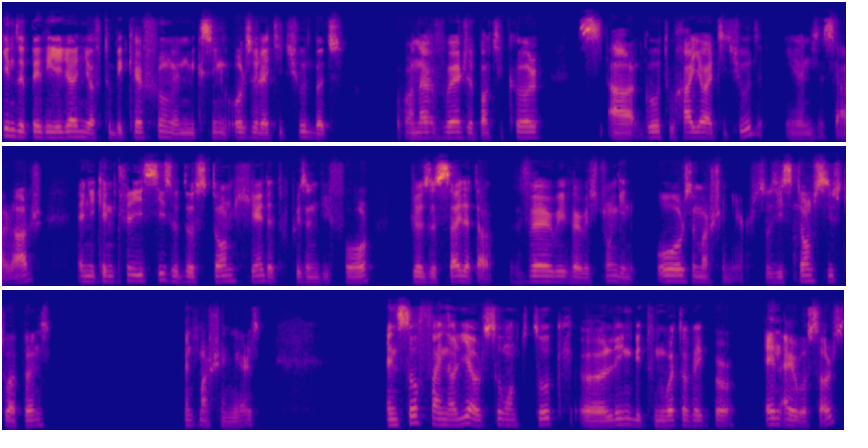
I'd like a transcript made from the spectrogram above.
In the perihelion, you have to be careful when mixing all the latitude, but on average, the particles are, go to higher altitude, and they are large. And you can clearly see the dust storm here that we presented before, just the side that are very, very strong in all the Martian years. So this storm seems to happen in Martian years. And so finally, I also want to talk a uh, link between water vapor and aerosols.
